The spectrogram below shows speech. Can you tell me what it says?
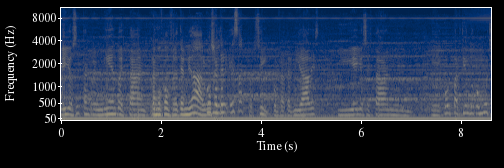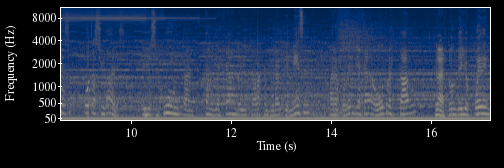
Ellos se están reuniendo, están... como confraternidad, algo así. Confrater- Exacto, sí, confraternidades y ellos están eh, compartiendo con muchas otras ciudades. Ellos se juntan, están viajando, ellos trabajan durante meses para poder viajar a otro estado Claro, donde ellos pueden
